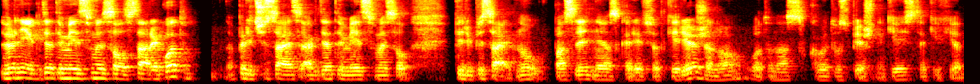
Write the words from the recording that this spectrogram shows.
вернее, где-то имеет смысл старый код причесать, а где-то имеет смысл переписать. Ну, последнее, скорее, все-таки реже, но вот у нас какой-то успешный кейс таких я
